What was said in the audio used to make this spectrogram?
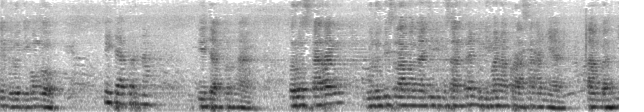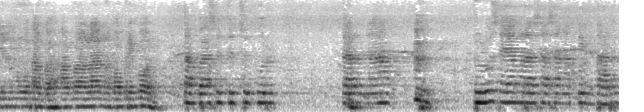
itu buluti monggo tidak pernah tidak pernah terus sekarang Bu Lutfi selama ngaji di pesantren bagaimana perasaannya? Tambah ilmu, tambah amalan, atau pripun? Tambah sujud syukur karena dulu saya merasa sangat pintar.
